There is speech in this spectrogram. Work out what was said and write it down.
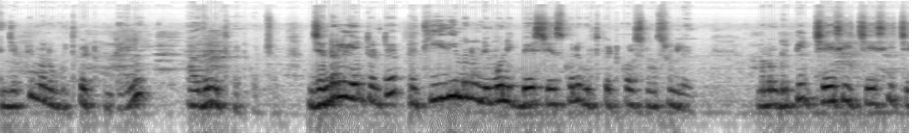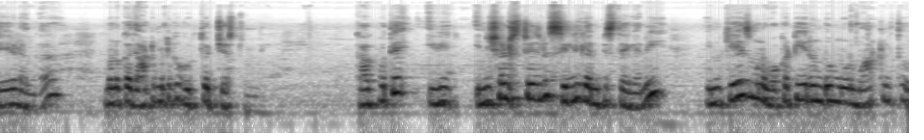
అని చెప్పి మనం గుర్తుపెట్టుకుంటే ఆ విధంగా గుర్తుపెట్టుకోవచ్చు. జనరల్గా ఏంటంటే ప్రతిదీ మనం నిమోనిక్ బేస్ చేసుకొని గుర్తుపెట్టుకోవాల్సిన అవసరం లేదు. మనం రిపీట్ చేసి చేసి చేయడంగా మనకు అది ఆటోమేటిక్గా గుర్తొచ్చేస్తుంది. కాకపోతే ఇవి ఇనిషియల్ స్టేజ్లో సిల్లీగా కనిపిస్తాయి కానీ ఇన్ కేస్ మనం ఒకటి రెండు మూడు మార్కులతో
